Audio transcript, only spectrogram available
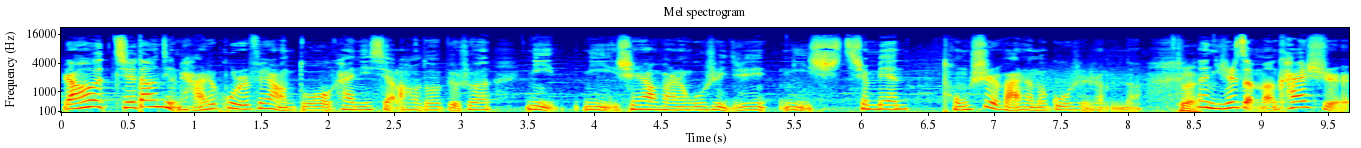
然后其实当警察是故事非常多，我看你写了好多，比如说你你身上发生故事，以及你身边。同事发生的故事什么的，对，那你是怎么开始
